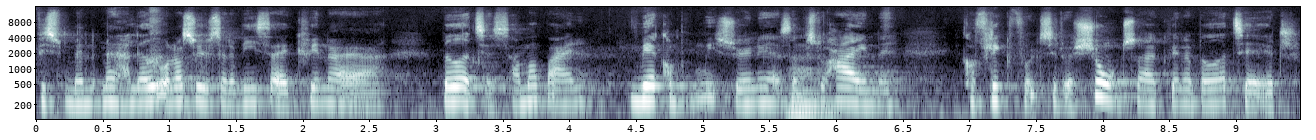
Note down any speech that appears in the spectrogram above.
Hvis man, man har lavet undersøgelser, der viser, at kvinder er bedre til at samarbejde, mere kompromissøgende. Altså mm. hvis du har en uh, konfliktfuld situation, så er kvinder bedre til at,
